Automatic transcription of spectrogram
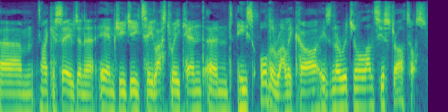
Um, like I say, he was in an AMG GT last weekend, and his other rally car is an original Lancia Stratos.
